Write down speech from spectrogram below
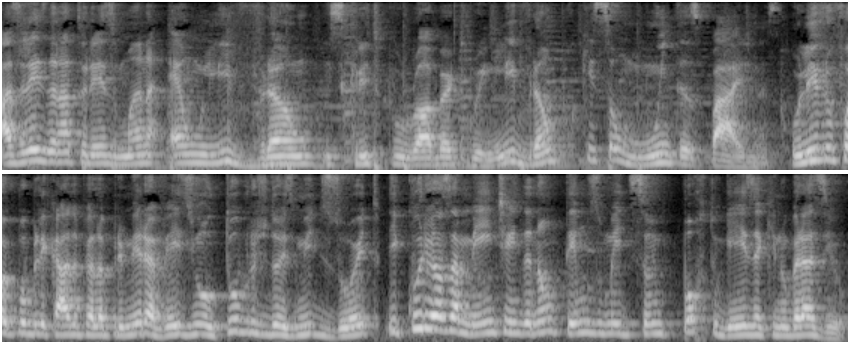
As Leis da Natureza Humana é um livrão escrito por Robert Greene. Livrão porque são muitas páginas. O livro foi publicado pela primeira vez em outubro de 2018 e, curiosamente, ainda não temos uma edição em português aqui no Brasil.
